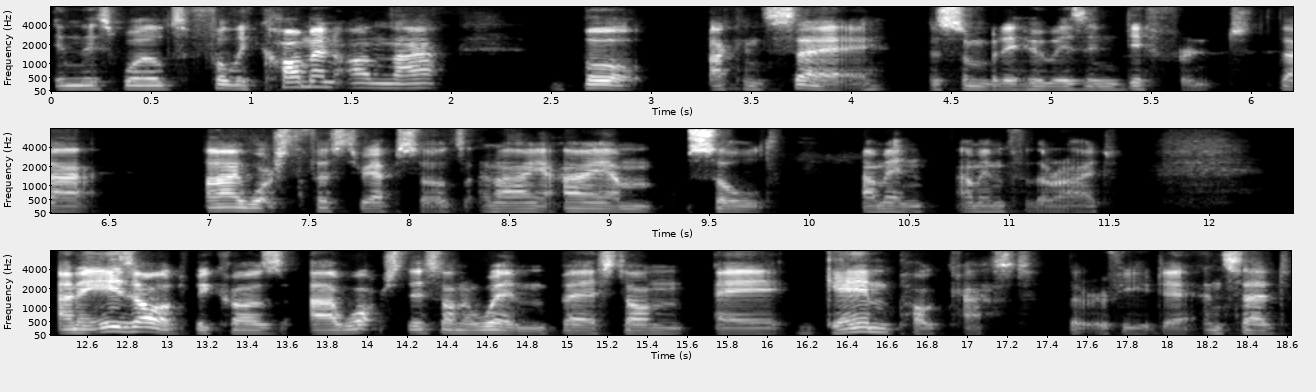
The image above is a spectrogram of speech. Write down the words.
in this world to fully comment on that, but I can say as somebody who is indifferent that I watched the first three episodes and I I am sold. I'm in. I'm in for the ride. And it is odd because I watched this on a whim based on a game podcast that reviewed it and said,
